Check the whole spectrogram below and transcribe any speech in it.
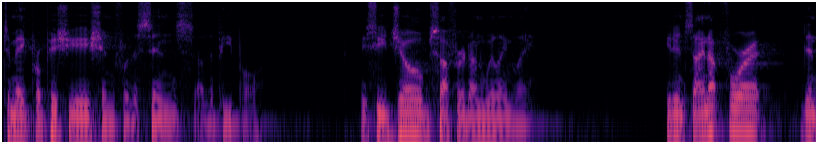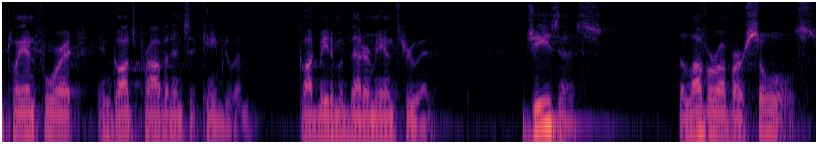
to make propitiation for the sins of the people. You see, Job suffered unwillingly. He didn't sign up for it, didn't plan for it. In God's providence, it came to him. God made him a better man through it. Jesus, the lover of our souls,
